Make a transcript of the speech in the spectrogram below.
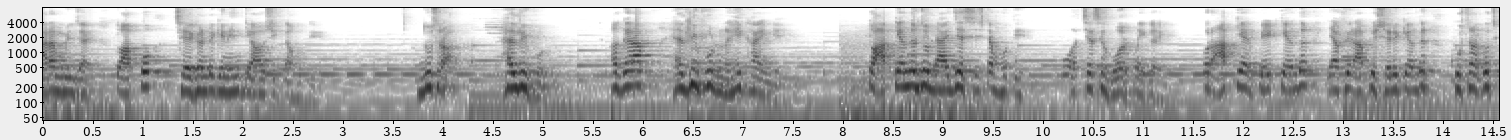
आराम मिल जाए तो आपको छः घंटे की नींद की आवश्यकता होती है। दूसरा हेल्दी फ़ूड अगर आप हेल्दी फ़ूड नहीं खाएँगे तो आपके अंदर जो डाइजेस्ट सिस्टम होती है, वो अच्छे से वर्क नहीं करेगी। और आपके पेट के अंदर या फिर आपके शरीर के अंदर कुछ ना कुछ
